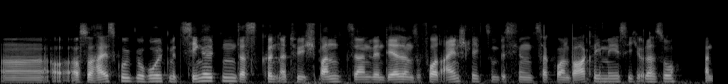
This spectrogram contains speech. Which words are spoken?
äh, aus der Highschool geholt mit Singleton. Das könnte natürlich spannend sein, wenn der dann sofort einschlägt, so ein bisschen Saquon Barkley-mäßig oder so. Man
